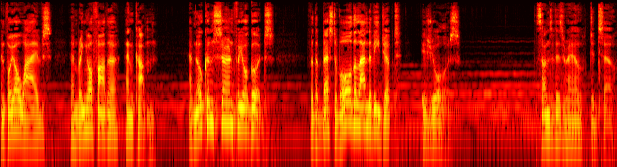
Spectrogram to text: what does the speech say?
and for your wives, and bring your father, and come. Have no concern for your goods, for the best of all the land of Egypt is yours. The sons of Israel did so.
